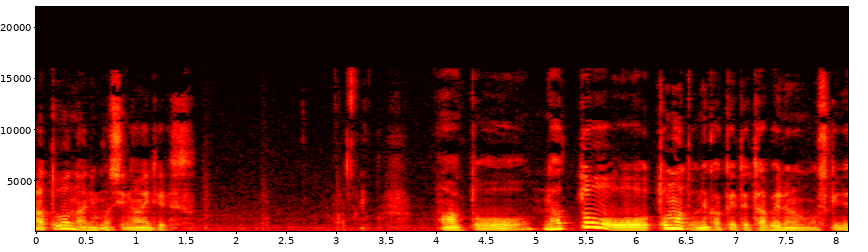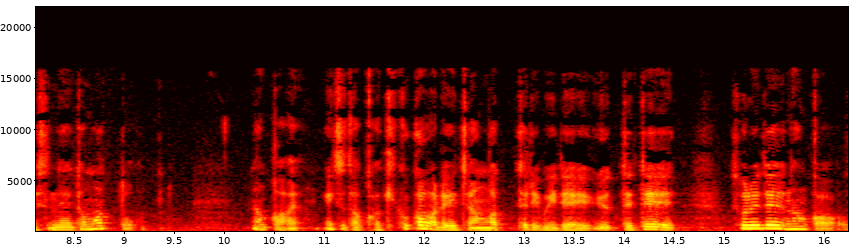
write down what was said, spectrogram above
あとは何もしないです。あと、納豆をトマトにかけて食べるのも好きですね。トマト。なんか、いつだか菊川玲ちゃんがテレビで言ってて、それでなんか、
